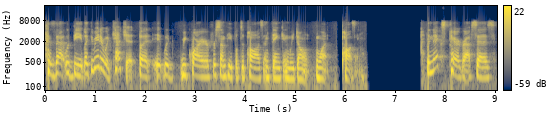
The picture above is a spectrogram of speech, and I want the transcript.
Because that would be like the reader would catch it but it would require for some people to pause and think and we don't want pausing. The next paragraph says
